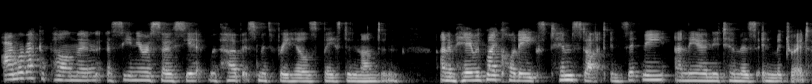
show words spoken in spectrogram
I'm Rebecca Perlman, a senior associate with Herbert Smith Freehills based in London, and I'm here with my colleagues Tim Stutt in Sydney and Leonie Timmers in Madrid.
